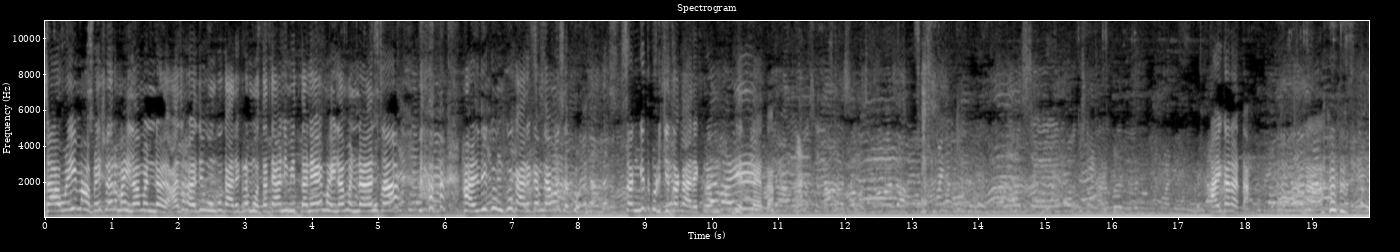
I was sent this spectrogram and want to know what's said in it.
जावळी महाबळेश्वर महिला मंडळ. आज हळदी कुंकू कार्यक्रम होता. त्या निमित्ताने महिला मंडळांचा हळदी कुंकू कार्यक्रम त्यामुळे हो, संगीत खुर्चीचा कार्यक्रम घेतलाय आता. हाय करा आता.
